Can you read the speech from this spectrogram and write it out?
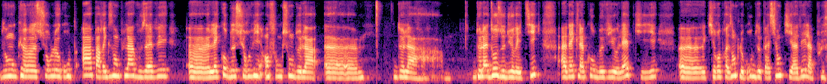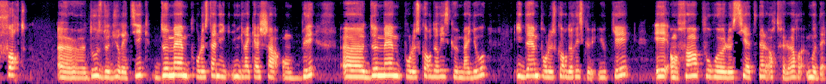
Donc, euh, sur le groupe A, par exemple, là, vous avez les courbes de survie en fonction de la, de la, dose de diurétique, avec la courbe violette qui, qui représente le groupe de patients qui avait la plus forte dose de diurétique. De même pour le stade YHA en B, de même pour le score de risque Mayo, idem pour le score de risque UK, et enfin pour euh, le Seattle Hortfeller modèle.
